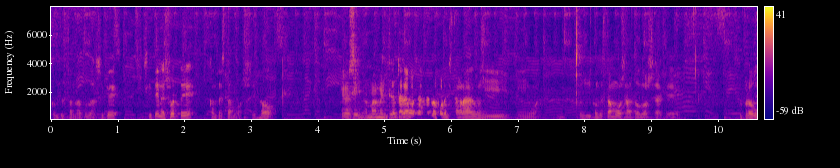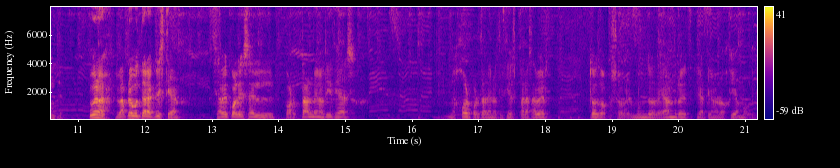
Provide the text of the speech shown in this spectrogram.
contestando a todo. Así que si tienes suerte, contestamos. Si no, pero sí, normalmente. intentaremos hacerlo por Instagram y, y bueno, y contestamos a todos, o sea que, que pregunten. Y bueno, le voy a preguntar a Cristian. ¿Sabe cuál es el portal de noticias? Mejor portal de noticias para saber todo sobre el mundo de Android y la tecnología móvil.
